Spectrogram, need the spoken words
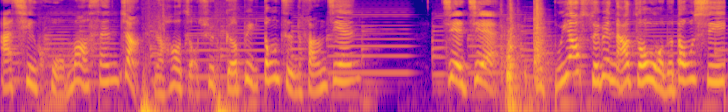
阿庆火冒三丈，然后走去隔壁东子的房间。姐姐，你不要随便拿走我的东西！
